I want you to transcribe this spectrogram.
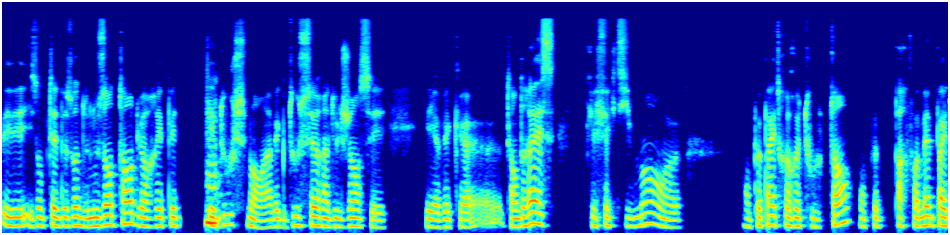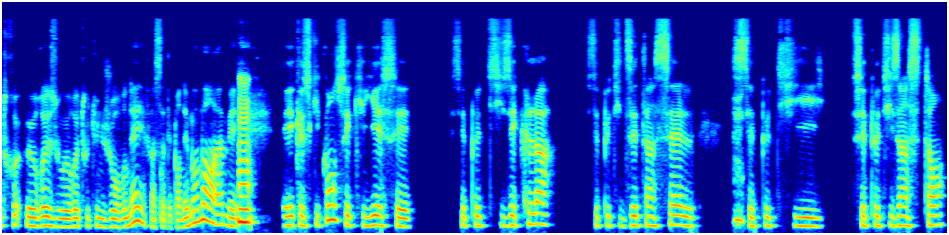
et ils ont peut-être besoin de nous entendre leur répéter mmh, doucement, hein, avec douceur, indulgence et et avec, heu, tendresse qu'effectivement, on peut pas être heureux tout le temps, on peut parfois même pas être heureuse ou heureux toute une journée, enfin ça dépend des moments, hein, mais mmh, et que ce qui compte, c'est qu'il y ait ces ces petits éclats, ces petites étincelles, ces petits ces petits instants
